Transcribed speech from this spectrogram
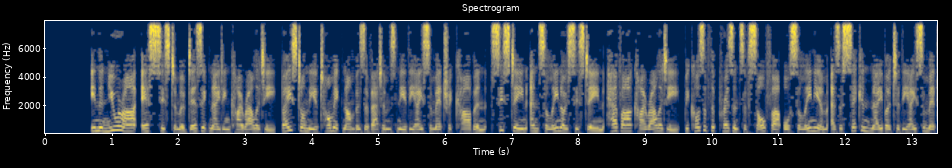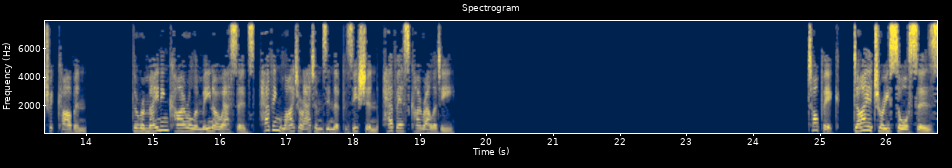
In the newer R-S system of designating chirality, based on the atomic numbers of atoms near the asymmetric carbon, cysteine and selenocysteine have R-chirality, because of the presence of sulfur or selenium as a second neighbor to the asymmetric carbon. The remaining chiral amino acids, having lighter atoms in that position, have S-chirality. Topic: Dietary sources.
